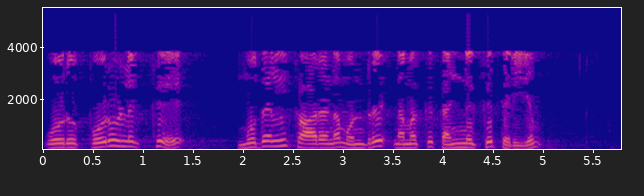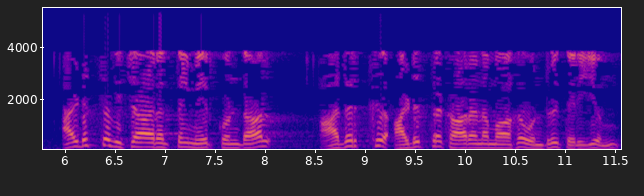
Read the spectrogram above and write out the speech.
ஒரு பொருளுக்கு முதல் காரணம் ஒன்று நமக்கு கண்ணுக்கு தெரியும். அடுத்த விசாரத்தை மேற்கொண்டால் அதற்கு அடுத்த காரணமாக ஒன்று தெரியும்.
